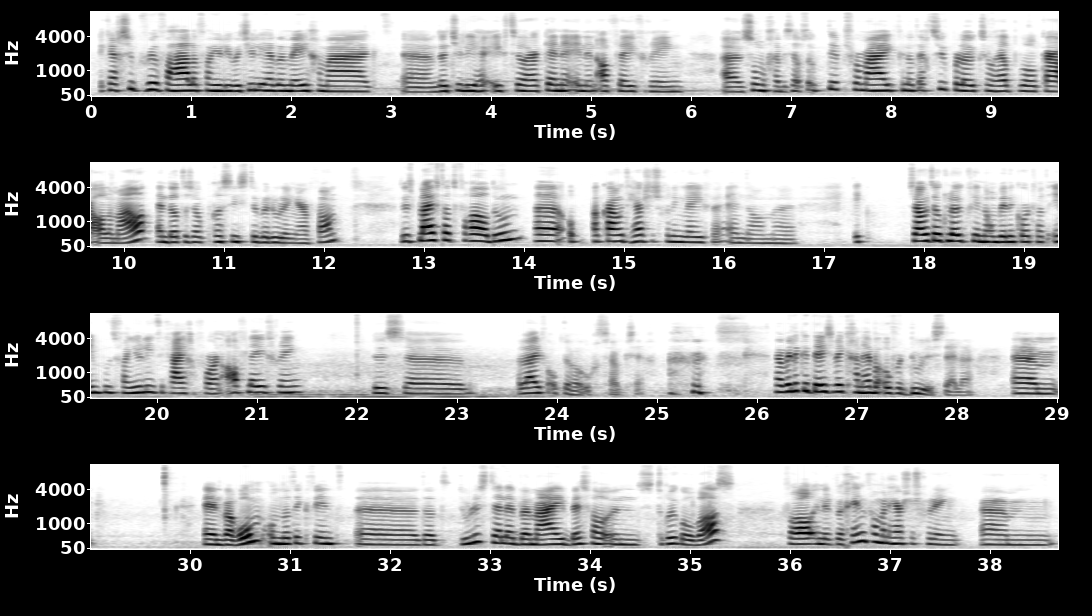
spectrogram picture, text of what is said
Ik krijg superveel verhalen van jullie, wat jullie hebben meegemaakt. Ehm, dat jullie eventueel herkennen in een aflevering. Uh, sommigen hebben zelfs ook tips voor mij. Ik vind dat echt superleuk. Zo helpen we elkaar allemaal. En dat is ook precies de bedoeling ervan. Dus blijf dat vooral doen uh, op account Hersenschudding Leven. En dan, uh, ik zou het ook leuk vinden om binnenkort wat input van jullie te krijgen voor een aflevering. Dus blijf op de hoogte, zou ik zeggen. nou wil ik het deze week gaan hebben over doelen stellen. Um, en waarom? Omdat ik vind uh, dat doelen stellen bij mij best wel een struggle was. Vooral in het begin van mijn hersenschudding um,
